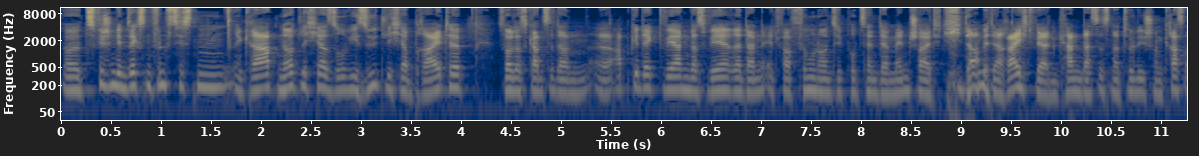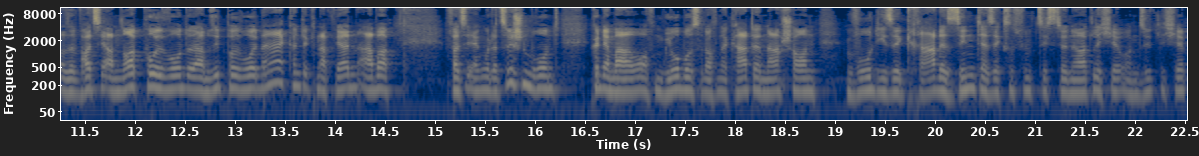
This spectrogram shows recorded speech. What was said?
Äh, zwischen dem 56. Grad nördlicher sowie südlicher Breite soll das Ganze dann äh, abgedeckt werden. Das wäre dann etwa 95 Prozent der Menschheit, die damit erreicht werden kann. Das ist natürlich schon krass. Also falls ihr am Nordpol wohnt oder am Südpol wohnt, na, könnte knapp werden, aber falls ihr irgendwo dazwischen wohnt, könnt ihr mal auf dem Globus oder auf einer Karte nachschauen, wo diese Grade sind, der 56. nördliche und südliche.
